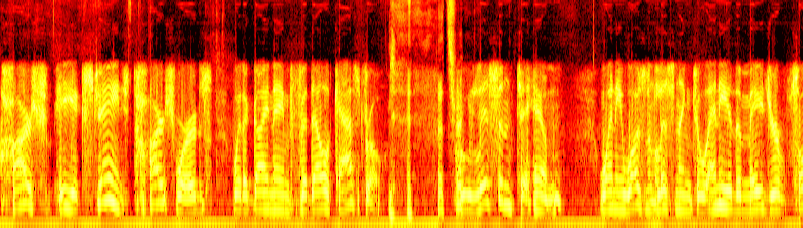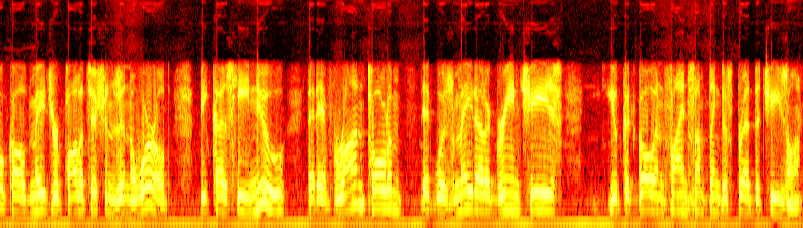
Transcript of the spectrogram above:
harsh. He exchanged harsh words with a guy named Fidel Castro, right. who listened to him when he wasn't listening to any of the major so-called major politicians in the world because he knew that if Ron told him it was made out of green cheese you could go and find something to spread the cheese on.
